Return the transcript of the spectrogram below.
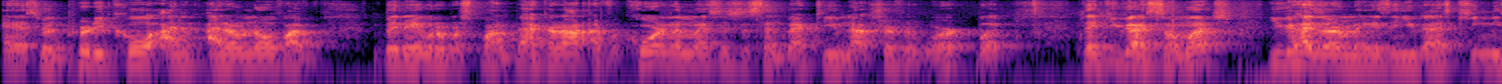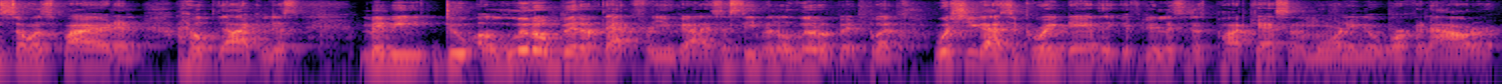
and it's been pretty cool. I, I don't know if I've been able to respond back or not. I've recorded a message to send back to you. Not sure if it worked, but thank you guys so much. You guys are amazing. You guys keep me so inspired, and I hope that I can just maybe do a little bit of that for you guys, just even a little bit. But wish you guys a great day if you're listening to this podcast in the morning or working out or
